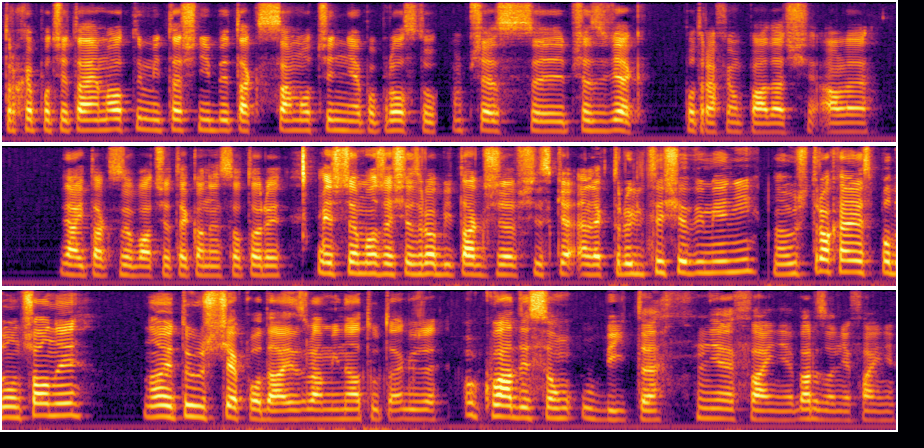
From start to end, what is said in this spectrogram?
Trochę poczytałem o tym i też niby tak samoczynnie po prostu przez, y, przez wiek potrafią padać, ale ja i tak zobaczę te kondensatory. Jeszcze może się zrobi tak, że wszystkie elektrolity się wymieni. No już trochę jest podłączony. No i tu już ciepło daje z laminatu, także układy są ubite. Nie fajnie, bardzo nie fajnie.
